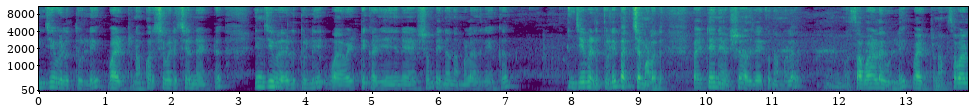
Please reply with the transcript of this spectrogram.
ഇഞ്ചി വെളുത്തുള്ളി വഴറ്റണം. കുറച്ച് വെളിച്ചെണ്ണ ഇട്ട് ഇഞ്ചി വെളുത്തുള്ളി വഴറ്റി കഴിഞ്ഞതിന് ശേഷം പിന്നെ നമ്മൾ അതിലേക്ക് ഇഞ്ചി വെളുത്തുള്ളി പച്ചമുളക് വഴറ്റിയതിന് ശേഷം അതിലേക്ക് നമ്മൾ സവാള ഉള്ളി വഴറ്റണം. സവാള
